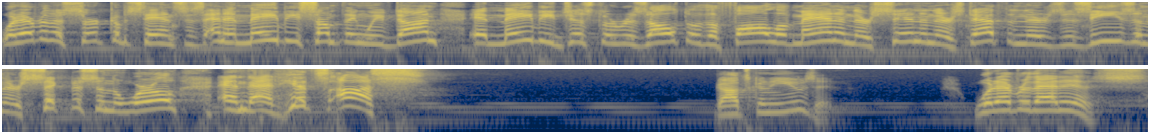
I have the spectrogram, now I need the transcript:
Whatever the circumstances, and it may be something we've done, it may be just the result of the fall of man and there's sin and there's death and there's disease and there's sickness in the world, and that hits us. God's going to use it. Whatever that is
